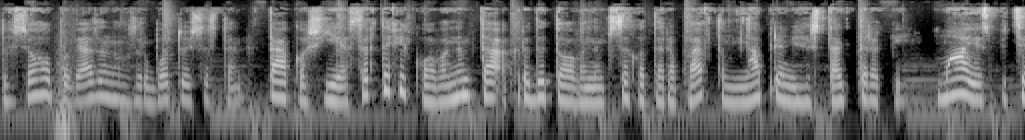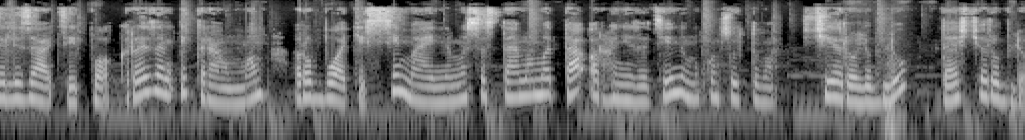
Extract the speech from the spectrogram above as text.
до всього пов'язаного з роботою системи. Також є сертифікованим та акредитованим психотерапевтом в напрямі гештальт-терапії. Маю спеціалізації по кризам і травмам, роботі з сімейними системами та організаційному консультуванню. Щиро люблю те, що роблю.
